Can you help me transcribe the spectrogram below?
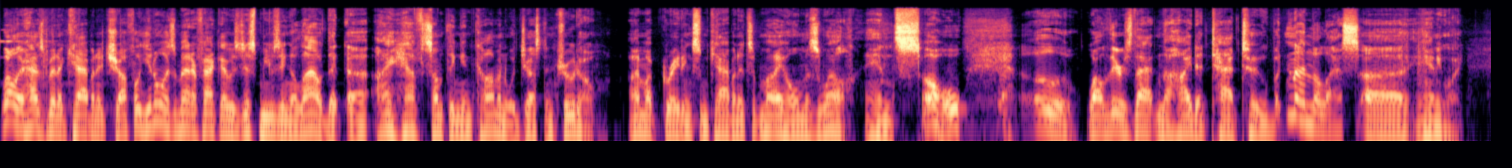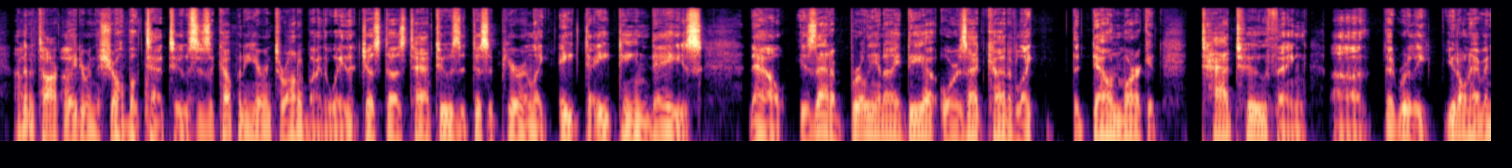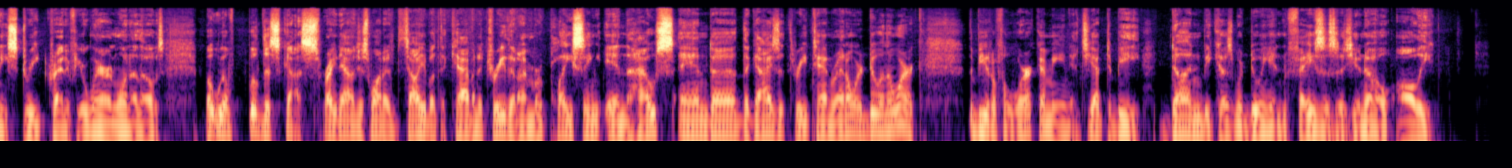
Well, there has been a cabinet shuffle. You know, as a matter of fact, I was just musing aloud that uh, I have something in common with Justin Trudeau. I'm upgrading some cabinets at my home as well. And so, oh, well, there's that in the Haida tattoo. But nonetheless, uh, anyway, I'm going to talk later in the show about tattoos. There's a company here in Toronto, by the way, that just does tattoos that disappear in like 8 to 18 days. Now, is that a brilliant idea, or is that kind of like the down market tattoo thing uh, that really you don't have any street cred if you're wearing one of those. But we'll we'll discuss right now. I just wanted to tell you about the cabinetry that I'm replacing in the house, and uh, the guys at 310 Rental are doing the work, the beautiful work. I mean, it's yet to be done because we're doing it in phases, as you know. All the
